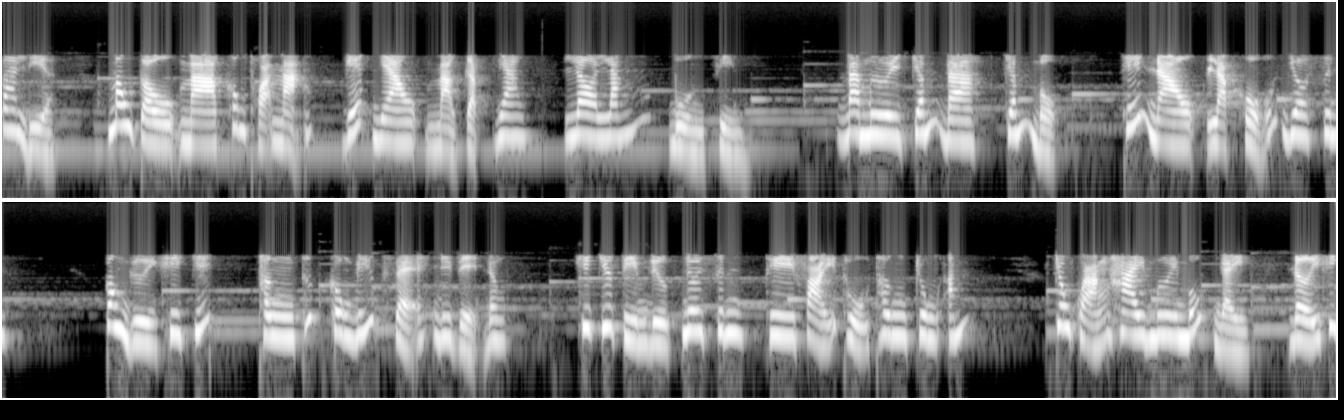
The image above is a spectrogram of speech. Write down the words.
xa lìa Mong cầu mà không thỏa mãn Ghét nhau mà gặp nhau Lo lắng, buồn phiền. 30.3.1 Thế nào là khổ do sinh? Con người khi chết, thần thức không biết sẽ đi về đâu. Khi chưa tìm được nơi sinh thì phải thụ thân trung ấm. Trong khoảng 21 ngày, đợi khi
